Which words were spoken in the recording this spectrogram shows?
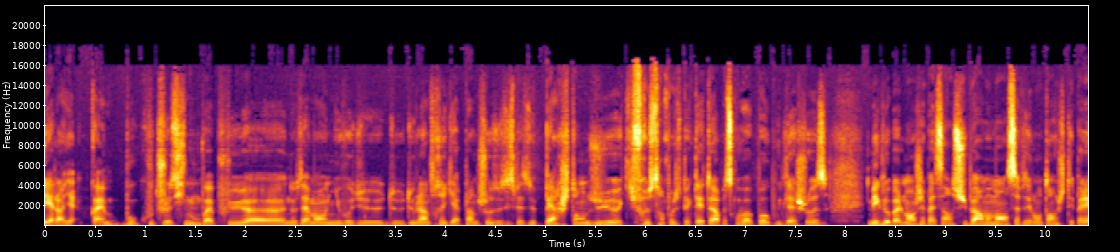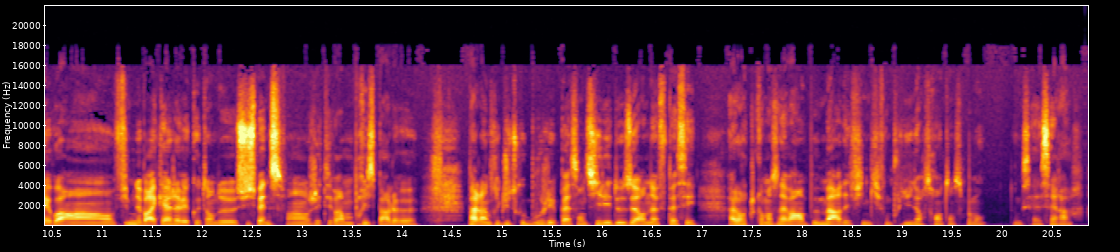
Et alors, il y a quand même beaucoup de choses qui ne m'ont pas plu, euh, notamment au niveau de, de, l'intrigue. Il y a plein de choses, des espèces de perches tendues euh, qui frustrent un peu le spectateur parce qu'on va pas au bout de la chose. Mais globalement, j'ai passé un super moment. Ça faisait longtemps que j'étais pas allée voir un film de braquage avec autant de suspense. Enfin, j'étais vraiment prise par l'intrigue jusqu'au bout. J'ai pas senti les 2h09 passer, alors que je commence à en avoir un peu marre des films qui font plus d'une heure trente en ce moment donc c'est assez rare.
